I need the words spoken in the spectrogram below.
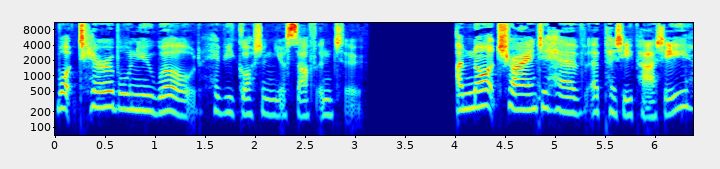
What terrible new world have you gotten yourself into? I'm not trying to have a pity party.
